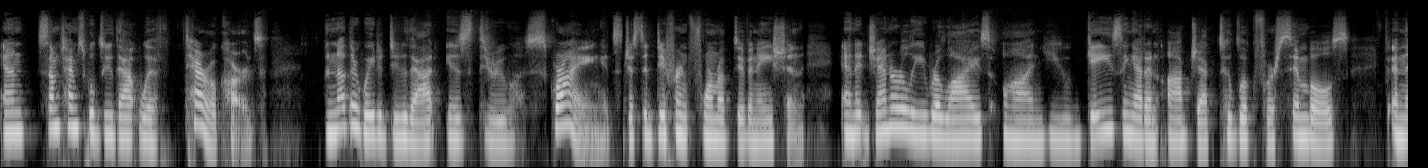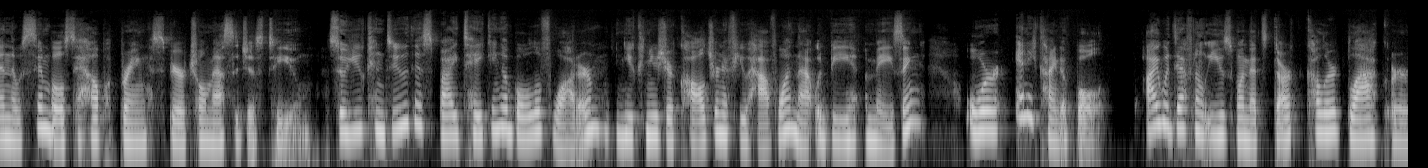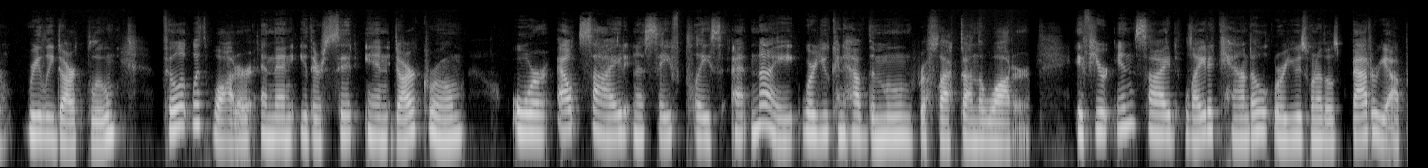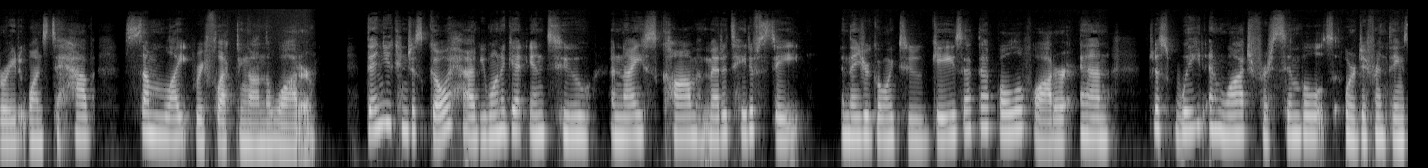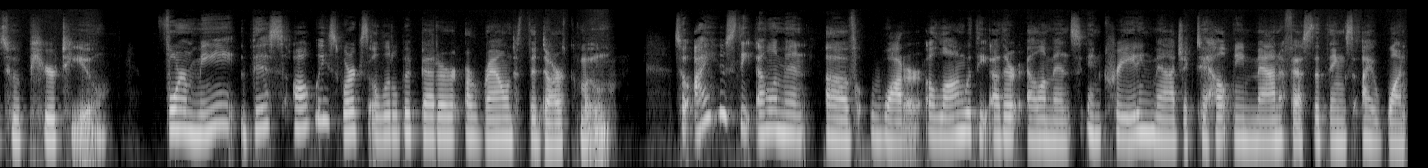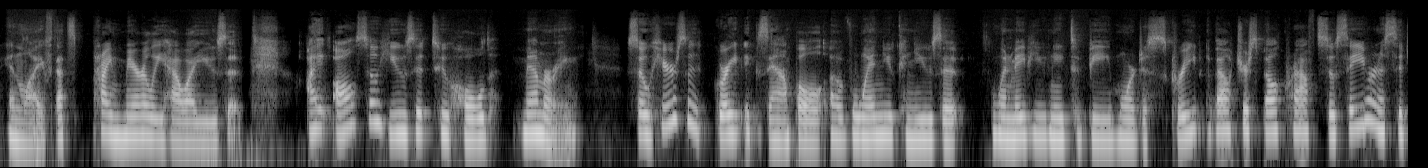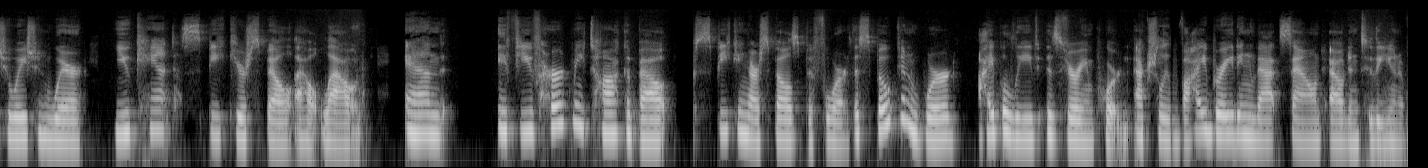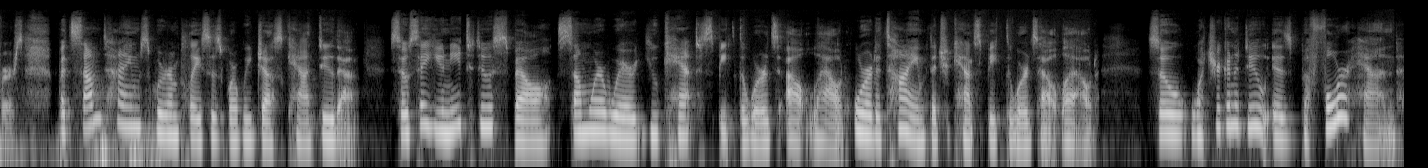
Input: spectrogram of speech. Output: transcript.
And sometimes we'll do that with tarot cards. Another way to do that is through scrying. It's just a different form of divination. And it generally relies on you gazing at an object to look for symbols and then those symbols to help bring spiritual messages to you. So you can do this by taking a bowl of water. You can use your cauldron if you have one, that would be amazing, or any kind of bowl. I would definitely use one that's dark colored black or really dark blue. Fill it with water and then either sit in a dark room or outside in a safe place at night where you can have the moon reflect on the water. If you're inside, light a candle or use one of those battery operated ones to have some light reflecting on the water. Then you can just go ahead. You want to get into a nice, calm, meditative state. And then you're going to gaze at that bowl of water and just wait and watch for symbols or different things to appear to you. For me, this always works a little bit better around the dark moon. So I use the element of water along with the other elements in creating magic to help me manifest the things I want in life. That's primarily how I use it. I also use it to hold memory. So here's a great example of when you can use it when maybe you need to be more discreet about your spellcraft. So, say you're in a situation where you can't speak your spell out loud. And if you've heard me talk about speaking our spells before, the spoken word, I believe, is very important, actually vibrating that sound out into the universe. But sometimes we're in places where we just can't do that. So, say you need to do a spell somewhere where you can't speak the words out loud, or at a time that you can't speak the words out loud. So, what you're going to do is beforehand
